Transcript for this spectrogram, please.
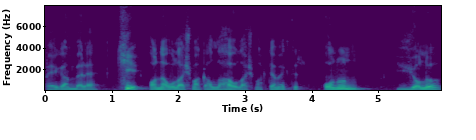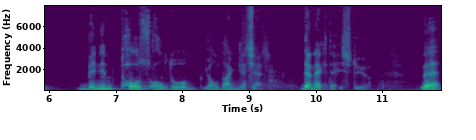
Peygamber'e ki ona ulaşmak Allah'a ulaşmak demektir. Onun yolu benim toz olduğum yoldan geçer demek de istiyor. Ve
